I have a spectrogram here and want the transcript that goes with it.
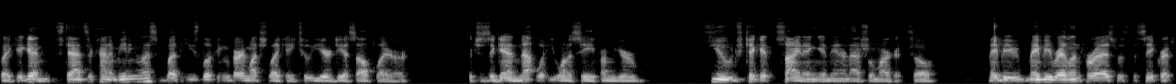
Like again, stats are kind of meaningless, but he's looking very much like a two-year DSL player, which is again not what you want to see from your huge ticket signing in the international market. So maybe maybe Raylan Perez was the secret,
